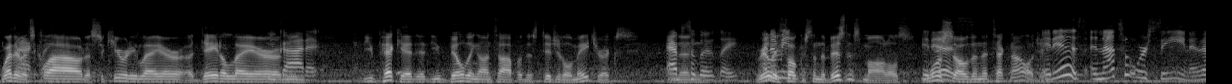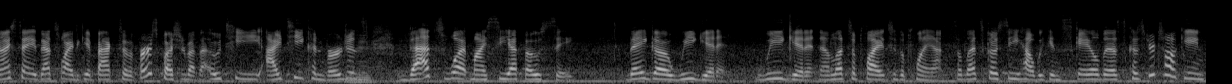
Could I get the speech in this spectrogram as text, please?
whether it's cloud, a security layer, a data layer. you I got mean, it. You pick it, you building on top of this digital matrix. Absolutely. And I Really mean, focused on the business models, more so than the technology. It is, and that's what we're seeing. And I say that's why to get back to the first question about the OT, IT convergence, Mm-hmm. that's what my CFOs see. They go, we get it, we get it. Now let's apply it to the plant. So let's go see how we can scale this, because you're talking,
